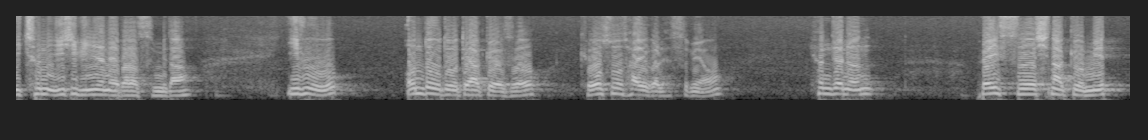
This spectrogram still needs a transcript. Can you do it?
2022년에 받았습니다. 이후 언더우드 대학교에서 교수 사역을 했으며 현재는 웨이스 신학교 및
